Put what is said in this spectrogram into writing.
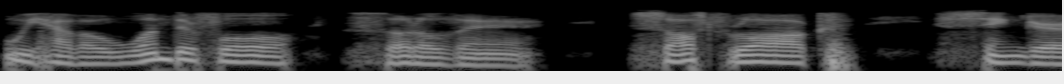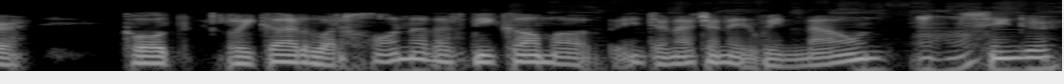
We have a wonderful sort of uh, soft rock singer called Ricardo Arjona that's become an internationally renowned Mm-hmm. singer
